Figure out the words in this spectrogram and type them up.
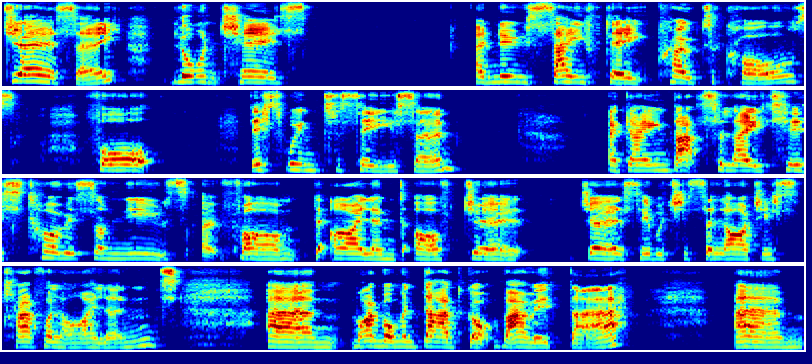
Jersey launches a new safety protocols for this winter season. Again that's the latest tourism news uh, from the island of Jer Jersey which is the largest travel island. Um my mum and dad got married there. Um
